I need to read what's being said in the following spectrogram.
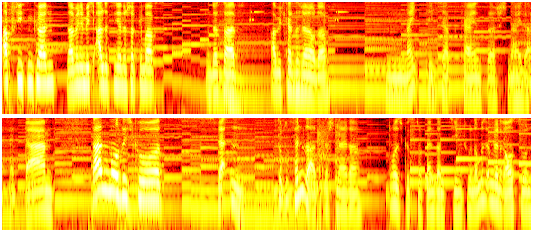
abschließen können. Da haben wir nämlich alles hier in der Stadt gemacht. Und deshalb habe ich keinen Zerschneider, oder? Nein, ich habe keinen Zerschneider. Verdammt. Dann muss ich kurz... Wir hatten... Ich glaube, Fenster hat Zerschneider. Muss ich kurz Fenster ins Team tun. Da muss ich irgendwen raustun.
